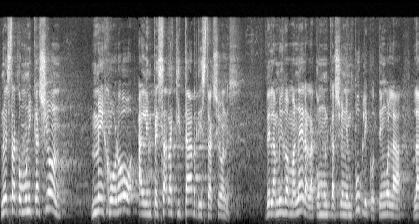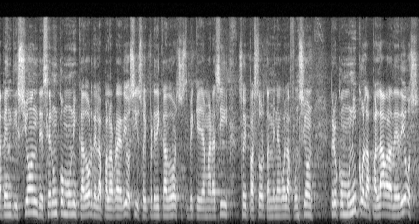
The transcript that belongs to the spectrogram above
nuestra comunicación mejoró al empezar a quitar distracciones. De la misma manera, la comunicación en público. Tengo la, bendición de ser un comunicador de la palabra de Dios. Sí, soy predicador, si usted me quiere llamar así. Soy pastor, también hago la función. Pero comunico la palabra de Dios.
